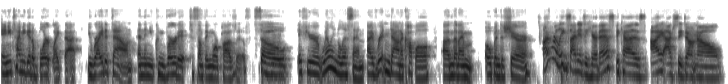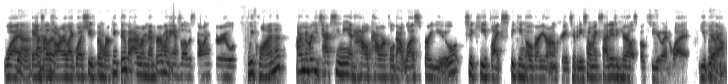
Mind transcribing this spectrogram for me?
anytime you get a blurt like that you write it down and then you convert it to something more positive so if you're willing to listen i've written down a couple um, that i'm open to share I'm really excited to hear this because I actually don't know what Yeah, Angela's are, like what she's been working through. But I remember when Angela was going through week one, I remember you texting me and how powerful that was for you to keep like speaking over your own creativity. So I'm excited to hear what spoke to you and what you put Yeah. down.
